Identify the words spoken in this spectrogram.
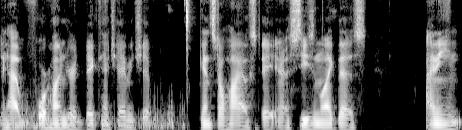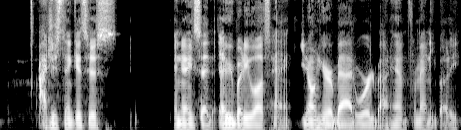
to have 400 Big Ten championship against Ohio State in a season like this. I mean, I just think it's just, and like I said, everybody loves Hank. You don't hear a bad word about him from anybody.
